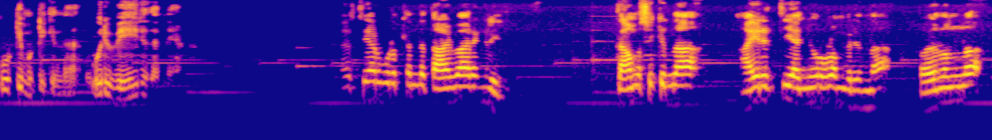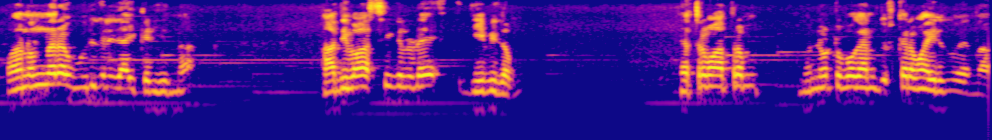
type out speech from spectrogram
കൂട്ടിമുട്ടിക്കുന്ന ഒരു വേര് തന്നെയാണ്. അഗസ്ത്യാർകൂടത്തിന്റെ താഴ്വാരങ്ങളിൽ താമസിക്കുന്ന ആയിരത്തി അഞ്ഞൂറോളം വരുന്ന പതിനൊന്ന് പതിനൊന്നര ഊരുകളിലായി കഴിയുന്ന ആദിവാസികളുടെ ജീവിതം എത്രമാത്രം മുന്നോട്ടു പോകാൻ ദുഷ്കരമായിരുന്നു എന്ന്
